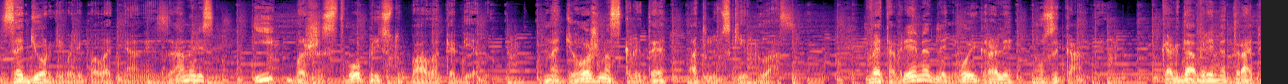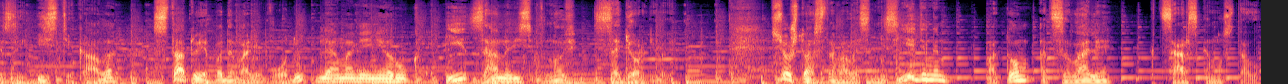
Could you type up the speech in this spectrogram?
задергивали полотняный занавес, и божество приступало к обеду. надежно скрытое от людских глаз. В это время для него играли музыканты. Когда время трапезы истекало, статуе подавали воду для омовения рук и занавесь вновь задергивали. Все, что оставалось несъеденным, потом отсылали к царскому столу.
